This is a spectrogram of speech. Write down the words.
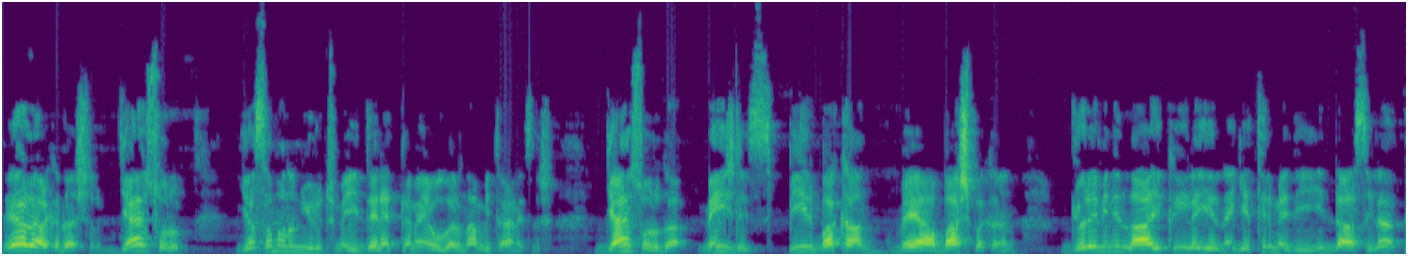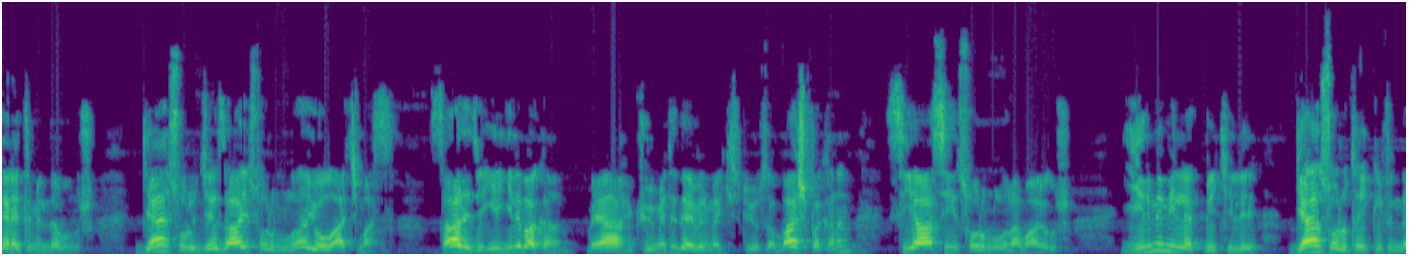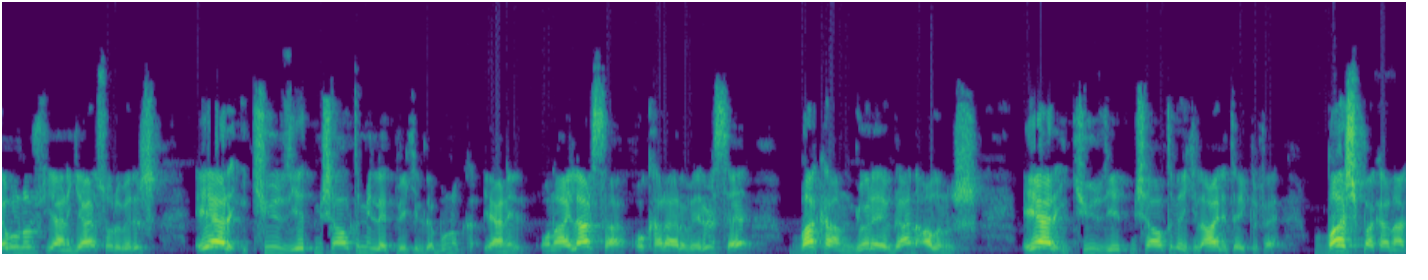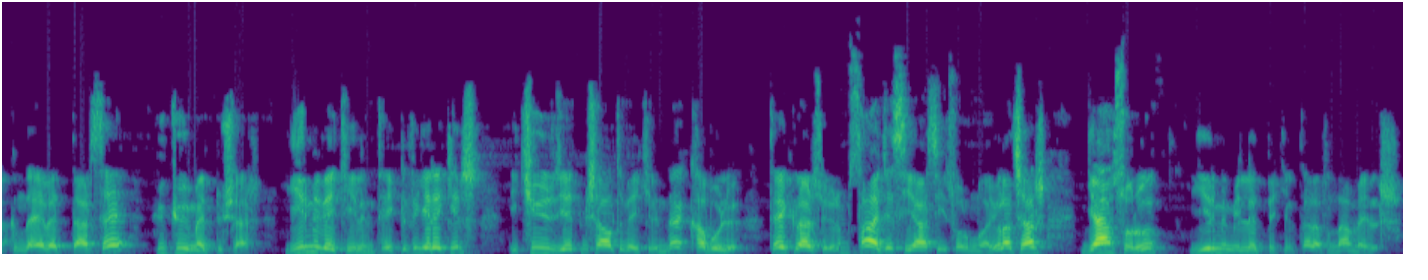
Değerli arkadaşlarım, gen soru yasamanın yürütmeyi denetleme yollarından bir tanesidir. Gen soruda meclis bir bakan veya başbakanın görevini layıkıyla yerine getirmediği iddiasıyla denetiminde bulunur. Gen soru cezai sorumluluğa yol açmaz. Sadece ilgili bakanın veya hükümeti devirmek istiyorsa başbakanın siyasi sorumluluğuna mal olur. 20 milletvekili gen soru teklifinde bulunur. Yani gen soru verir. Eğer 276 milletvekili de bunu yani onaylarsa, o kararı verirse bakan görevden alınır. Eğer 276 vekil aynı teklife başbakan hakkında evet derse hükümet düşer. 20 vekilin teklifi gerekir. 276 vekilin de kabulü. Tekrar söylüyorum sadece siyasi sorumluluğa yol açar. Gen soru 20 milletvekili tarafından verilir.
